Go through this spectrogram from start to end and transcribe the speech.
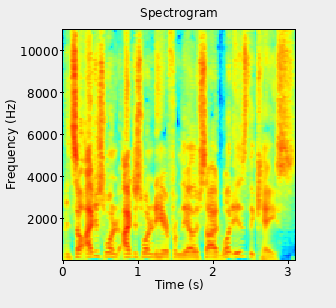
and so I just wanted I just wanted to hear from the other side. What is the case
